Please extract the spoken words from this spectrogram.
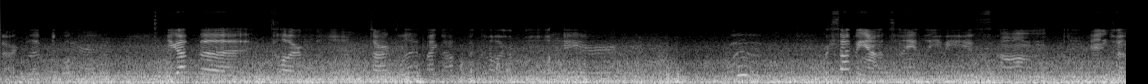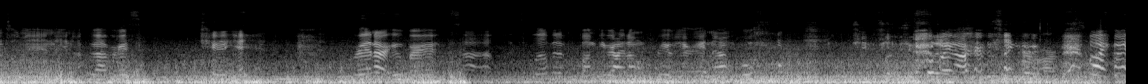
dark lipped woman. You got the colorful dark lip. I got the colorful hair. Woo. we're stepping out tonight ladies tuning in. We're in our Uber. It's, uh, it's a little bit of a bumpy ride on the freeway right now. my arms like why am I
